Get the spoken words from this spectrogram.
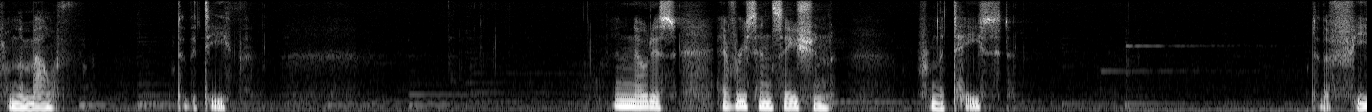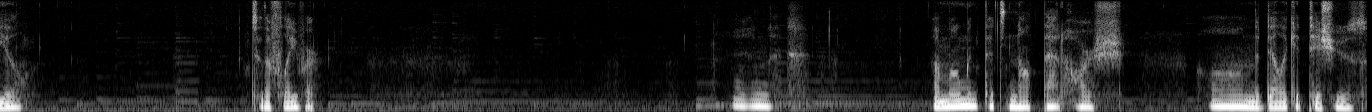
from the mouth to the teeth. And notice every sensation from the taste to the feel to the flavor. And a moment that's not that harsh on the delicate tissues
